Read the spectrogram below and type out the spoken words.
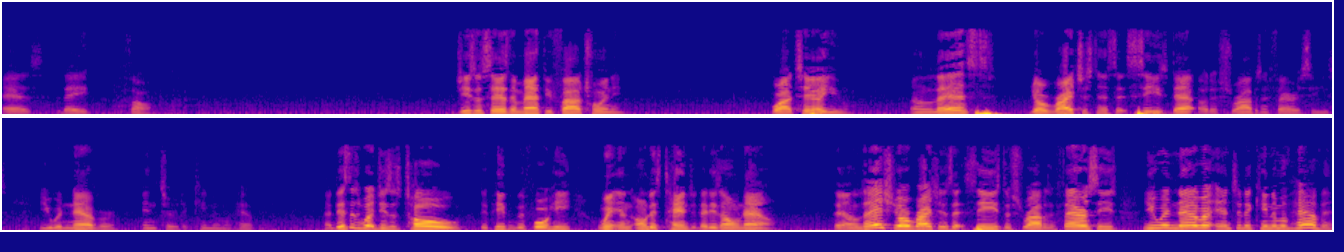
as they thought. Jesus says in Matthew 5:20, "For I tell you, unless your righteousness exceeds that of the scribes and Pharisees, you will never enter the kingdom of heaven." Now, this is what Jesus told the people before he went on this tangent that he's on now. That unless your righteousness exceeds the scribes and Pharisees, you will never enter the kingdom of heaven.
